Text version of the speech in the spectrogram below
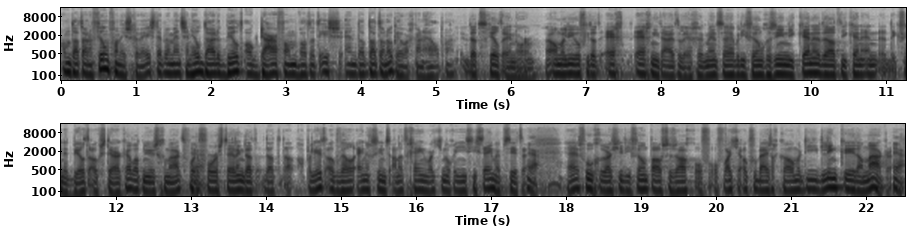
omdat daar een film van is geweest, hebben mensen een heel duidelijk beeld ook daarvan wat het is. En dat dat dan ook heel erg kan helpen. Dat scheelt enorm. Amelie hoef je dat echt, echt niet uit te leggen. Mensen hebben die film gezien, die kennen dat, die kennen. En ik vind het beeld ook sterker, wat nu is gemaakt voor de voorstelling. Dat, dat, dat appelleert ook wel enigszins aan hetgeen wat je nog in je systeem hebt zitten. Ja. Hè, vroeger, als je die filmposter zag, of, of wat je ook voorbij zag komen, die link kun je dan maken. Ja.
